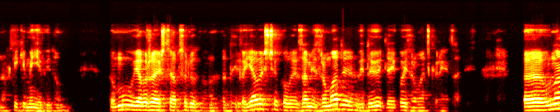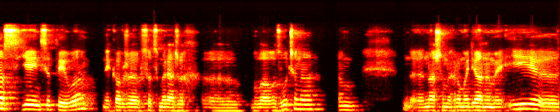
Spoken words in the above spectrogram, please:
наскільки мені відомо. Тому я вважаю, що це абсолютно дике явище, коли замість громади віддають для якоїсь громадської організації. Е, у нас є ініціатива, яка вже в соцмережах е, була озвучена там, е, нашими громадянами, і е,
